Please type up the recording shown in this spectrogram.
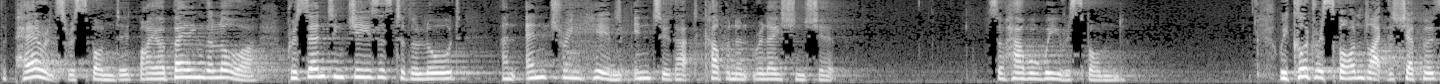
The parents responded by obeying the law, presenting Jesus to the Lord, and entering him into that covenant relationship. So, how will we respond? We could respond like the shepherds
